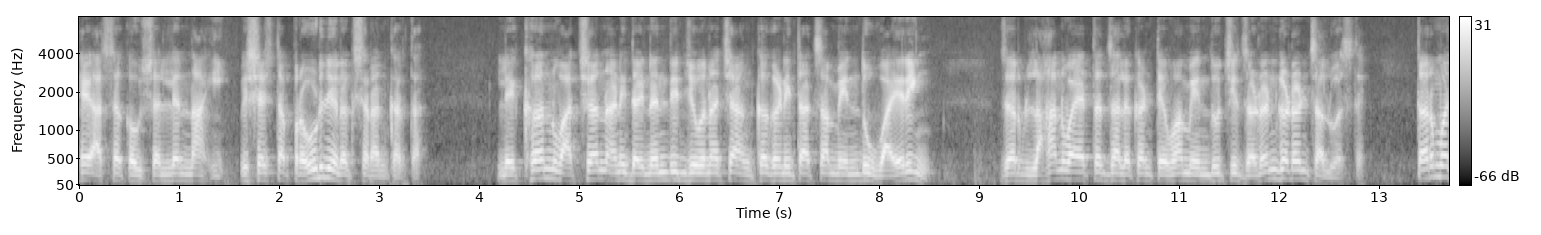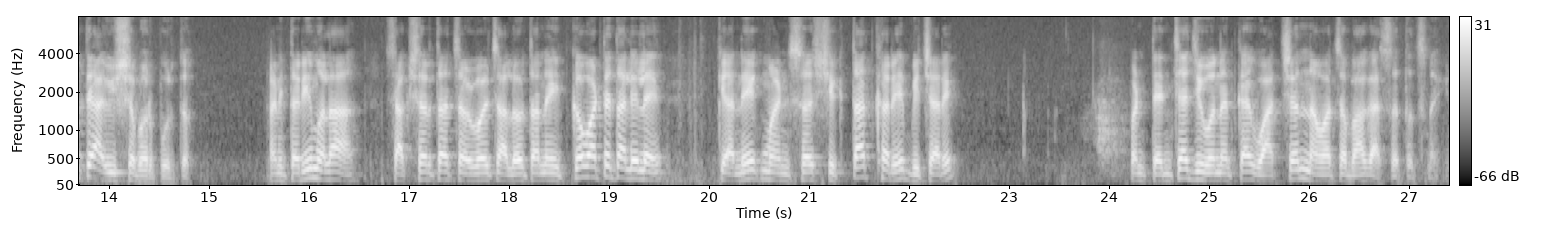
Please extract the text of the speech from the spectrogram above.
हे असं कौशल्य नाही. विशेषतः प्रौढ निरक्षरांकरता. लेखन वाचन आणि दैनंदिन जीवनाच्या अंकगणिताचा मेंदू वायरिंग. जर लहान वयातच झालं कारण तेव्हा मेंदूची जडणघडण चालू असते. तर मग ते आयुष्यभर पुरतं. आणि तरी मला साक्षरता चळवळ चालवताना इतकं वाटत आलेलं आहे की अनेक माणसं शिकतात खरे बिचारे पण त्यांच्या जीवनात काय वाचन नावाचा भाग असतच नाही.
